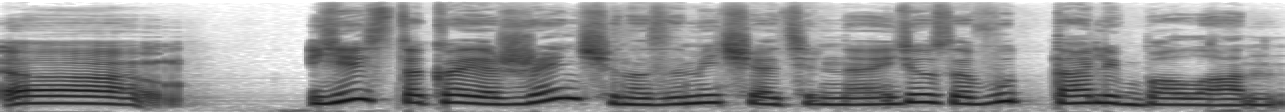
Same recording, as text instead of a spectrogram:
э, есть такая женщина замечательная, ее зовут Тали Балан.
